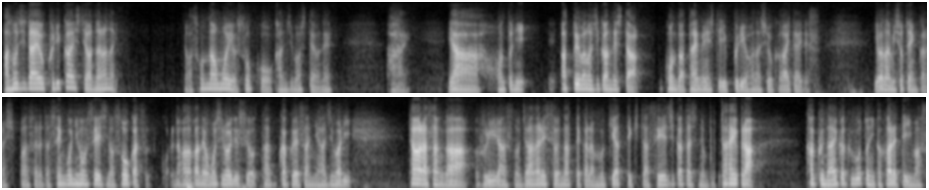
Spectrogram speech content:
あの時代を繰り返してはならないだからそんな思いをすごく感じましたよねはい。いやー、本当にあっという間の時間でした。今度は対面してゆっくりお話を伺いたいです。岩波書店から出版された戦後日本政治の総括。これなかなかね、面白いですよ。タンク角栄さんに始まり、田原さんがフリーランスのジャーナリストになってから向き合ってきた政治家たちの舞台裏、各内閣ごとに書かれています。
